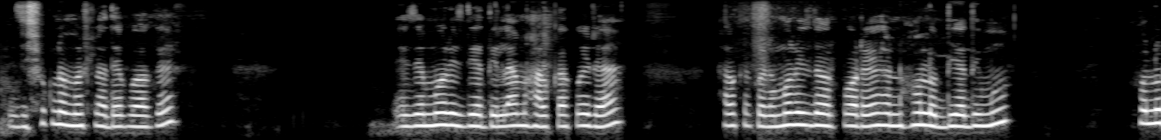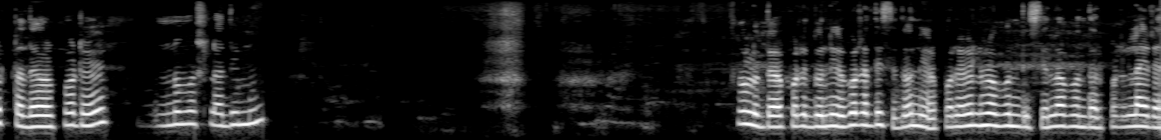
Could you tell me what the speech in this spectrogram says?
যে শুকনো মশলা দেব আগে। এই যে মরিচ দিয়ে দিলাম হালকা কইরা। হালকা করে মরিচ দেওয়ার পরে এখন হলুদ দিয়ে দিমু। হলুদটা দেওয়ার পরে অন্য মশলা দিমু। হলুদ দেওয়ার পরে ধনিয়ার গুঁড়া দিছি, ধনিয়ার পরে লবণ দিছি, লবণ দেওয়ার পরে লাইরা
